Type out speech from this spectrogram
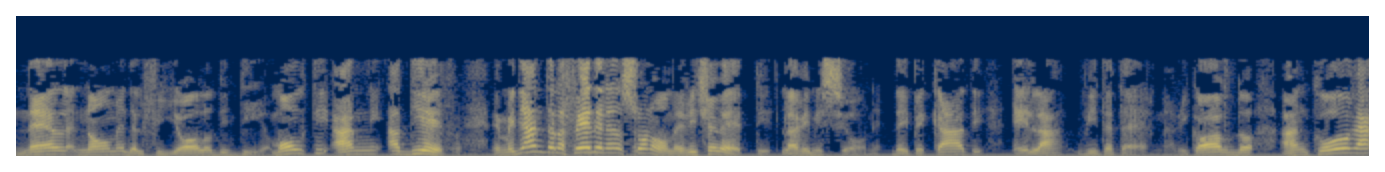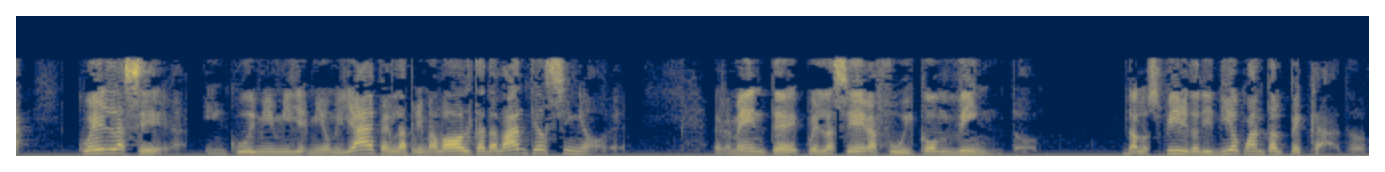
nel nome del figliolo di Dio, molti anni addietro, e mediante la fede nel suo nome ricevetti la remissione dei peccati e la vita eterna. Ricordo ancora quella sera in cui mi umiliai per la prima volta davanti al Signore. Veramente quella sera fui convinto dallo Spirito di Dio quanto al peccato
